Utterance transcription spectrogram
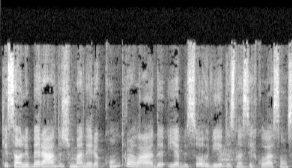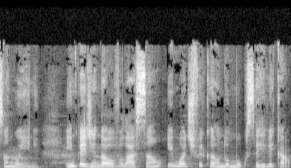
que são liberados de maneira controlada e absorvidos na circulação sanguínea, impedindo a ovulação e modificando o muco cervical.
